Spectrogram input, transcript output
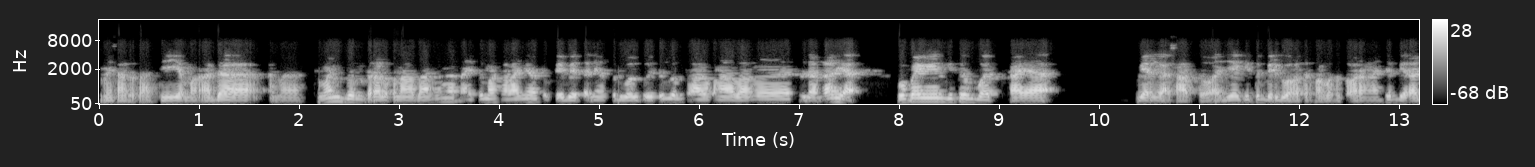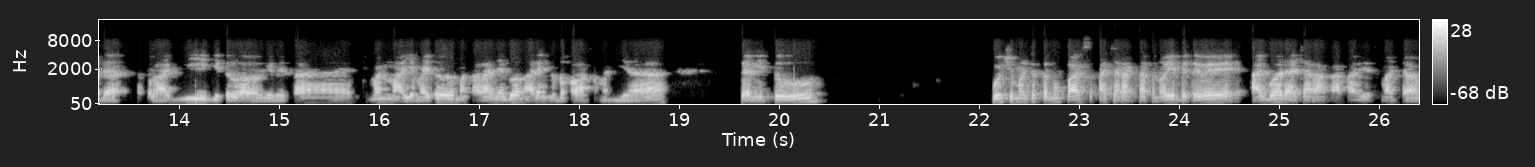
Main satu tadi emang ada sama cuman belum terlalu kenal banget. Nah itu masalahnya untuk gebetan yang kedua gue itu belum terlalu kenal banget. Sedangkan ya gue pengen gitu buat kayak biar nggak satu aja gitu biar gue terpaku satu orang aja biar ada satu lagi gitu loh gebetan. Cuman mah ya itu masalahnya gue nggak ada yang kelas sama dia. Dan itu gue cuma ketemu pas acara angkatan. Oh ya btw ah, gue ada acara angkatan ya semacam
